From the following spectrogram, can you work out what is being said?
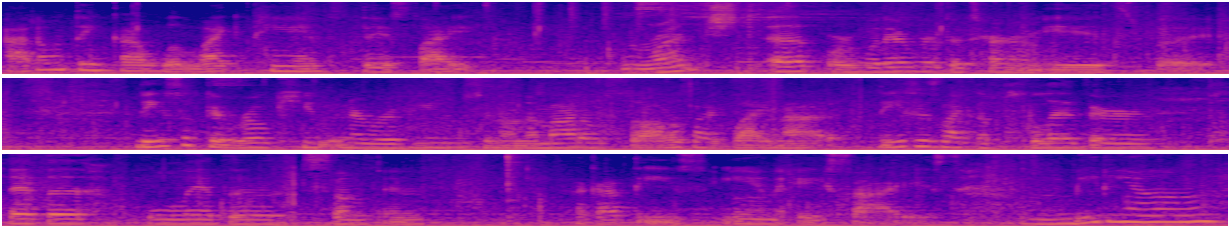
I don't think I would like pants that's like runched up or whatever the term is, but these looked real cute in the reviews and on the model, so I was like, why not? These is like a pleather, pleather, leather something. I got these in a size medium.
